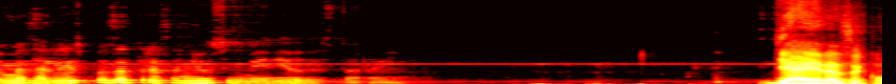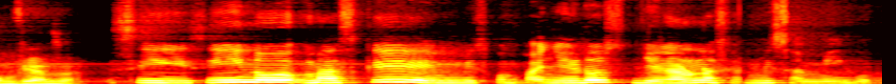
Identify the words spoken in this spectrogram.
Me salí después de tres años y medio de estar ahí ya eras de confianza. Sí, sí, no, más que mis compañeros llegaron a ser mis amigos.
